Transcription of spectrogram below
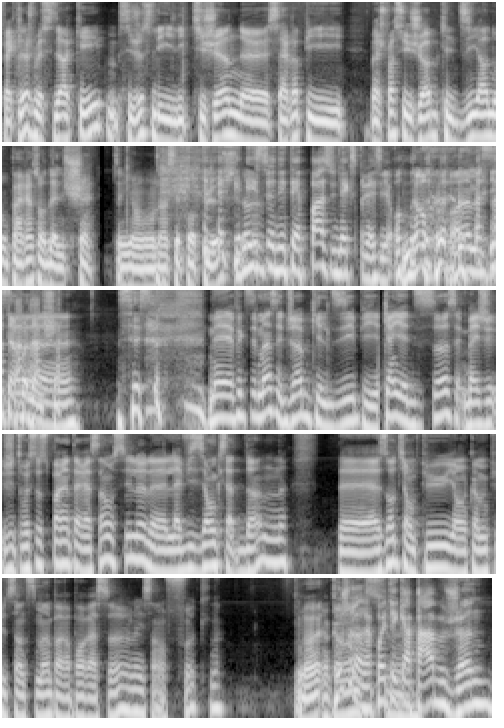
Fait que là, je me suis dit, OK, c'est juste les, les petits jeunes, euh, Sarah, puis ben, je pense que c'est Job qui le dit, ah, nos parents sont dans le champ. T'sais, on n'en sait pas plus. Là. et ce n'était pas une expression. Non, Ouais, mais il c'est était ça, pas dans le champ. C'est ça. Mais effectivement, c'est Job qui le dit. Puis quand il a dit ça, c'est- ben, j'ai j'ai trouvé ça super intéressant aussi, là, la vision que ça te donne. Là. Euh, eux autres, ils ont, plus, ils ont comme plus de sentiments par rapport à ça. Là. Ils s'en foutent. Là. Ouais. Moi, je n'aurais pas été ça. capable, jeune,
